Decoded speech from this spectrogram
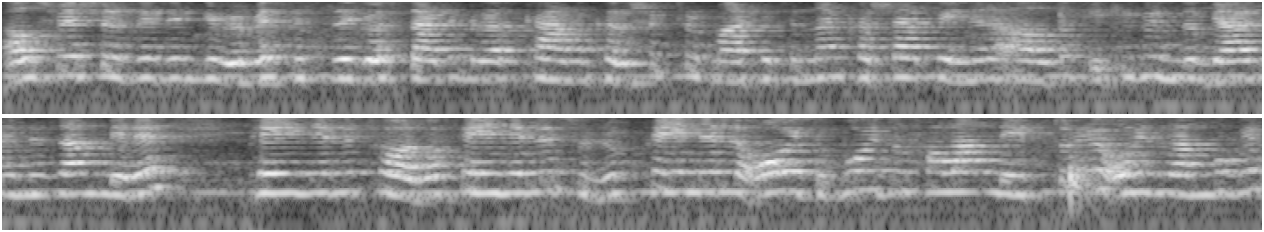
Alışverişleri dediğim gibi Mete size gösterdi. Biraz karma karışık. Türk marketinden kaşar peyniri aldık. İki gündür geldiğimizden beri peynirli çorba, peynirli sucuk, peynirli oydu buydu falan deyip duruyor. O yüzden bugün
